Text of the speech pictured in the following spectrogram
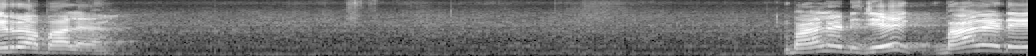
இருறா பாலை. பாலடு ஜே பாலடு.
